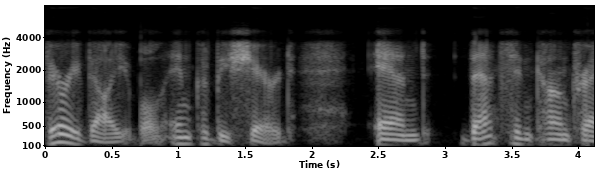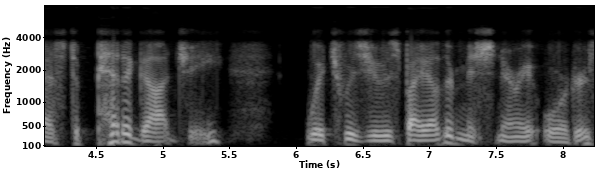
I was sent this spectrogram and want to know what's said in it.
very valuable and could be shared. And that's in contrast to pedagogy, which was used by other missionary orders,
